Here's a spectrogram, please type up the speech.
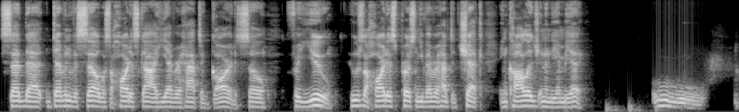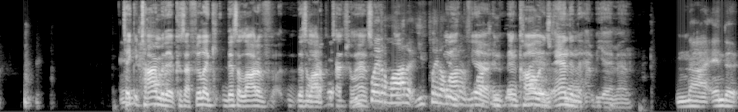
said that Devin Vassell was the hardest guy he ever had to guard. So for you, who's the hardest person you've ever had to check in college and in the NBA? Ooh. Take your time with it because I feel like there's a lot of there's a lot of potential you've answers. Played a lot of you've played a lot of yeah in, in college players, and in the NBA, man. Nah, in the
